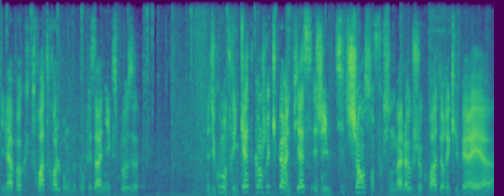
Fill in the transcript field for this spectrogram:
Il invoque 3 troll bombes. Donc les araignées explosent. Mais du coup, mon trinket, quand je récupère une pièce, j'ai une petite chance en fonction de ma log, je crois, de récupérer, euh,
